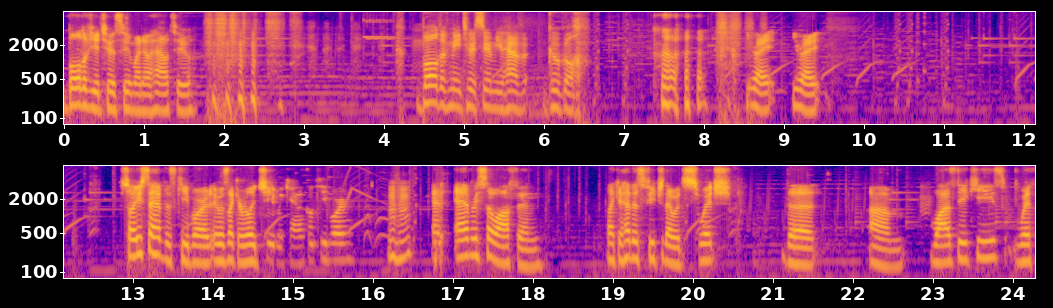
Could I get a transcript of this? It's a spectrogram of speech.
Bold of you to assume I know how to. Bold of me to assume you have Google. you're right. You're right. So I used to have this keyboard. It was like a really cheap mechanical keyboard, Mm-hmm. and every so often, like it had this feature that would switch the um, WASD keys with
